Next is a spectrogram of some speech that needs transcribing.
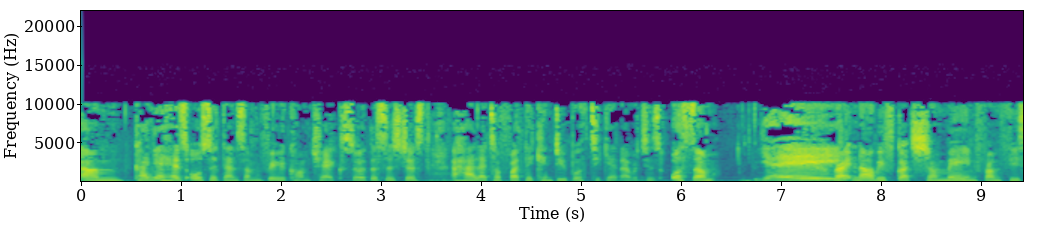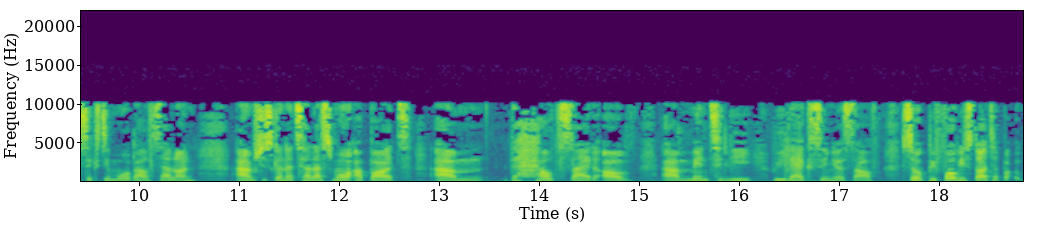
um, Kanye has also done some very calm tracks. So this is just a highlight of what they can do both together, which is awesome. Yay! Right now we've got Charmaine from 360 Mobile Salon. Um, she's gonna tell us more about um the health side of um, mentally relaxing yourself. So before we start, ab-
